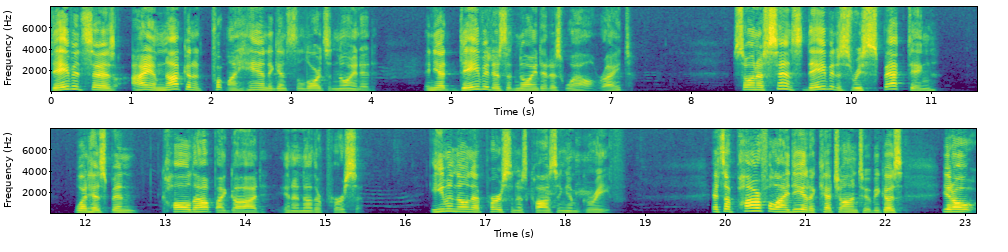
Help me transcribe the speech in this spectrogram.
David says, I am not going to put my hand against the Lord's anointed. And yet, David is anointed as well, right? So, in a sense, David is respecting what has been called out by God in another person, even though that person is causing him grief. It's a powerful idea to catch on to because, you know,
